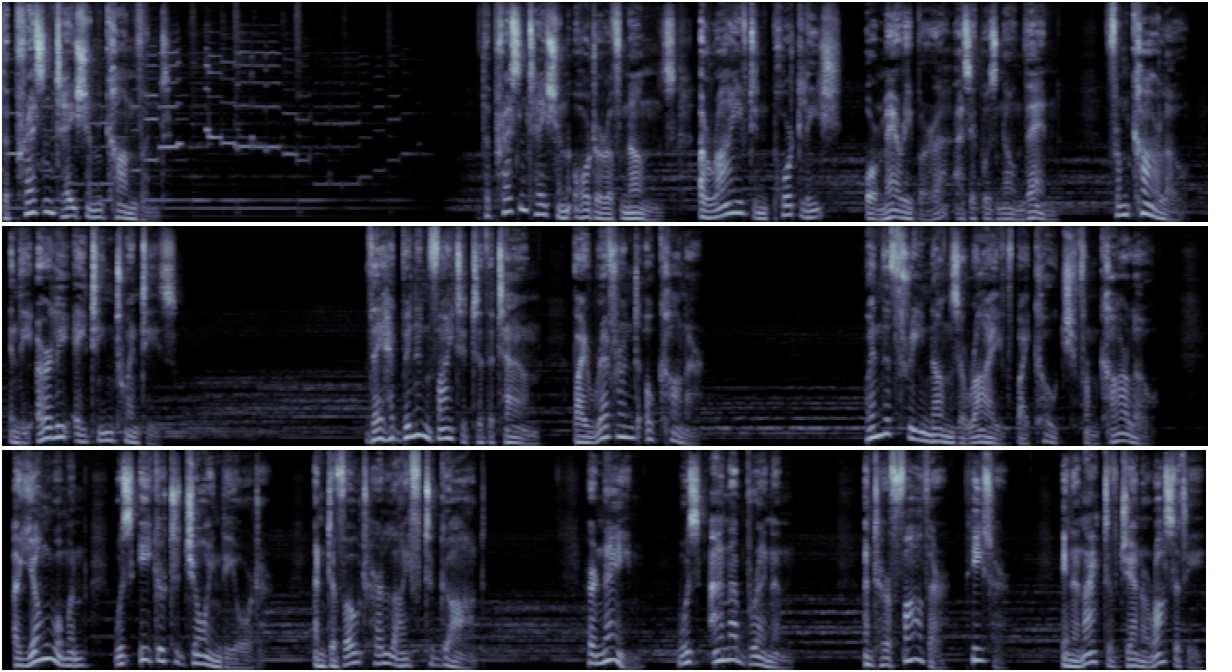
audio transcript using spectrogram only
The Presentation Convent. The Presentation Order of Nuns arrived in Portlaoise, or Maryborough as it was known then, from Carlow in the early 1820s. They had been invited to the town by Reverend O'Connor. When the three nuns arrived by coach from Carlow, a young woman was eager to join the order and devote her life to God. Her name was Anna Brennan, and her father, Peter, in an act of generosity,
